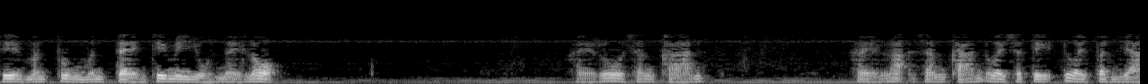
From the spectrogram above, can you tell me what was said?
ที่มันปรุงมันแต่งที่มีอยู่ในโลก ให้รู้สังขารให้ละสังขารด้วยสติด้วยปัญญา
